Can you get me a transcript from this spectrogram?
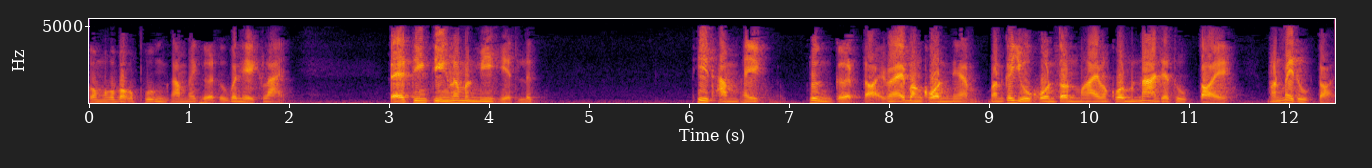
ก็มันก็บอกว่าพึ่งทำให้เกิดทุกข์เป็นเหตุใกล้ แต่จริง ๆ แล้วมันมีเหตุลึก ที่ทำให้พึ่งเกิดต่อยไอ้บางคนเนี่ย มันก็อยู่โคนต้นไม้ บางคนมันน่าจะถูกต่อย มันไม่ถูกต่อย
